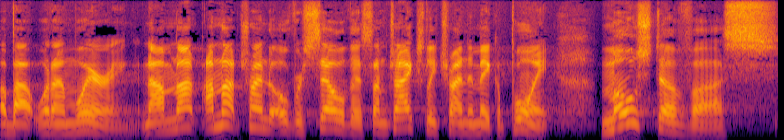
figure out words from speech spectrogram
about what I'm wearing. Now, I'm not, I'm not trying to oversell this, I'm actually trying to make a point. Most of us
